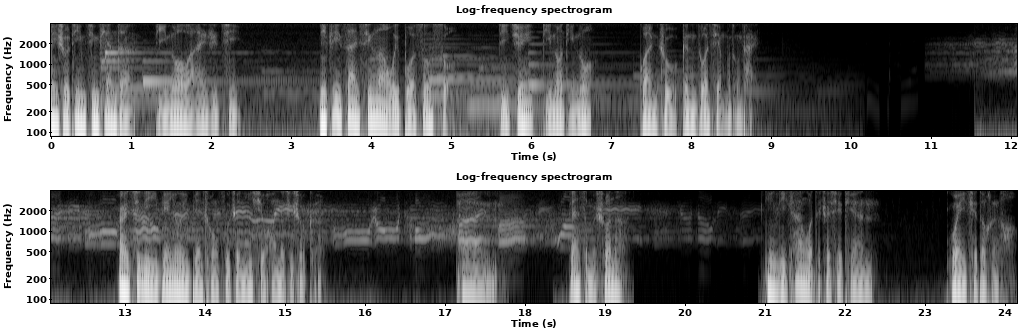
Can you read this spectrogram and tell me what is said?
欢迎收听今天的迪诺晚安日记。你可以在新浪微博搜索 “DJ 迪诺迪诺”，关注更多节目动态。耳机里一遍又一遍重复着你喜欢的这首歌。嗯，该怎么说呢？你离开我的这些天，我一切都很好。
